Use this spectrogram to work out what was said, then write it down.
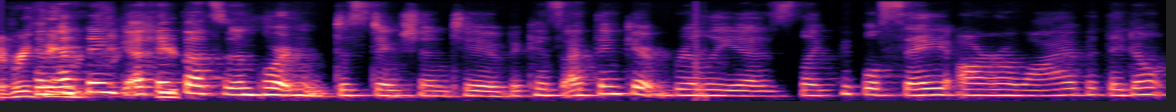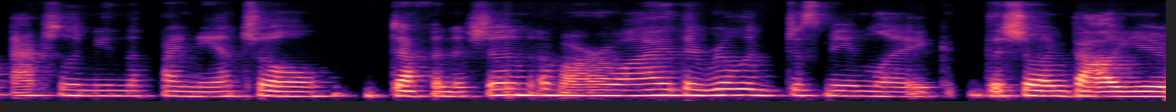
everything. And I think I think that's an important distinction too, because I think it really is like people say ROI, but they don't actually mean the financial definition of ROI. They really just mean like the showing value,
